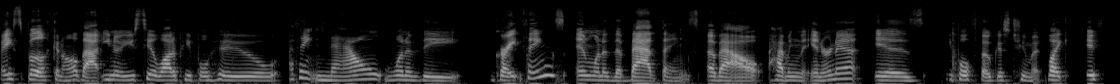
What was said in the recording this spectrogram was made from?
Facebook and all that, you know, you see a lot of people who I think now one of the great things and one of the bad things about having the internet is people focus too much. Like if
